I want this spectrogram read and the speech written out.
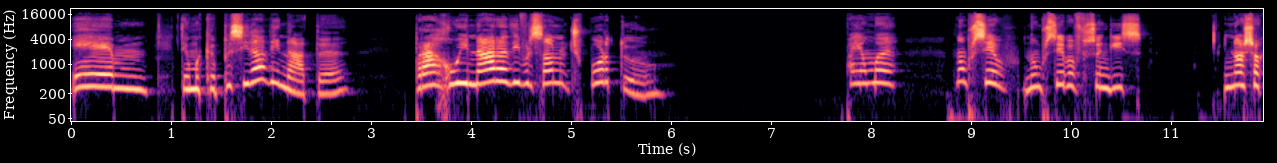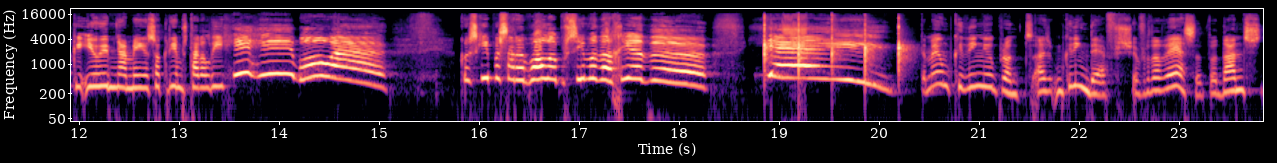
É, têm uma capacidade inata para arruinar a diversão no desporto. Pai, é uma. Não percebo, não percebo a fuçanguice. E nós só que eu e a minha amiga só queríamos estar ali. Hihi, boa! Consegui passar a bola por cima da rede! Yay! Também um bocadinho, pronto, um bocadinho defes. A verdade é essa. Dá-nos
